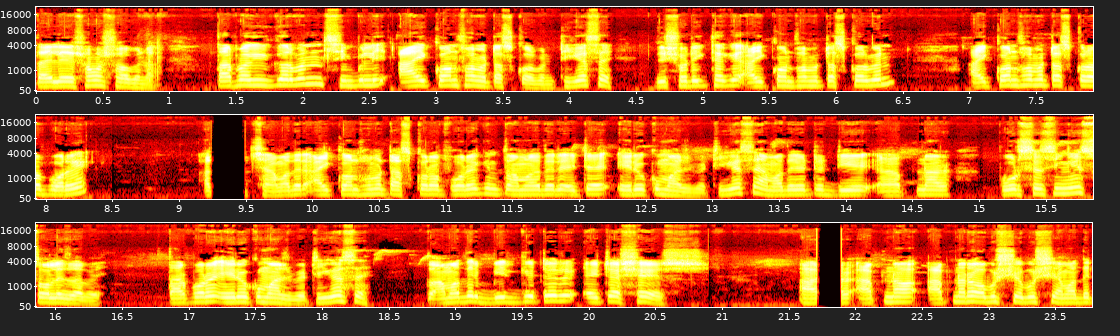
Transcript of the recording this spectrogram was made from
তাইলে সমস্যা হবে না। তারপর কী করবেন? সিম্পলি আই কনফার্মে টাচ করবেন, ঠিক আছে? যদি সঠিক থাকে আই কনফার্মে টাচ করবেন। আই কনফার্মে টাচ করার পরে আচ্ছা আমাদের আই কনফার্মে টাচ করার পরে কিন্তু আমাদের এটা এরকম আসবে, ঠিক আছে? আমাদের এটা ডি আপনার প্রসেসিংয়ে চলে যাবে। তারপরে এরকম আসবে, ঠিক আছে? তো আমাদের বিটগেটের এটা শেষ। আর আপনা, আপনারা অবশ্যই অবশ্যই আমাদের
